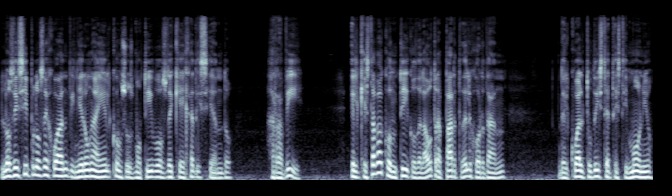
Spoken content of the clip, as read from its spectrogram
Los discípulos de Juan vinieron a él con sus motivos de queja diciendo, Rabí, el que estaba contigo de la otra parte del Jordán, del cual tú diste testimonio,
